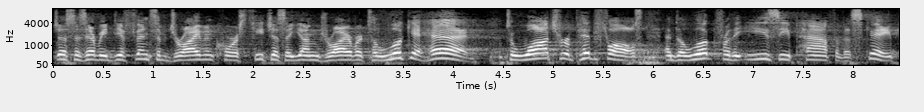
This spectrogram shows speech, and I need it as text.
Just as every defensive driving course teaches a young driver to look ahead, to watch for pitfalls, and to look for the easy path of escape,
